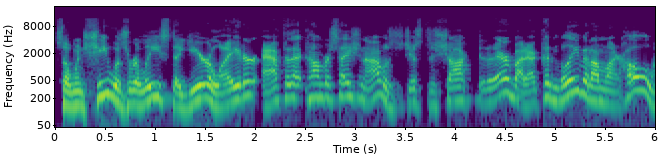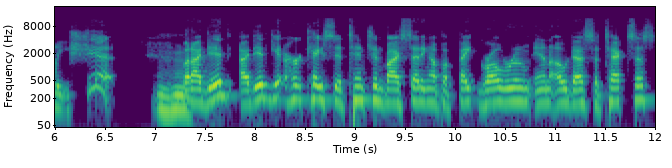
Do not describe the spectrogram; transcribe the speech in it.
So when she was released a year later after that conversation, I was just as shocked as everybody. I couldn't believe it. I'm like, "Holy shit." Mm-hmm. But I did I did get her case attention by setting up a fake grow room in Odessa, Texas,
